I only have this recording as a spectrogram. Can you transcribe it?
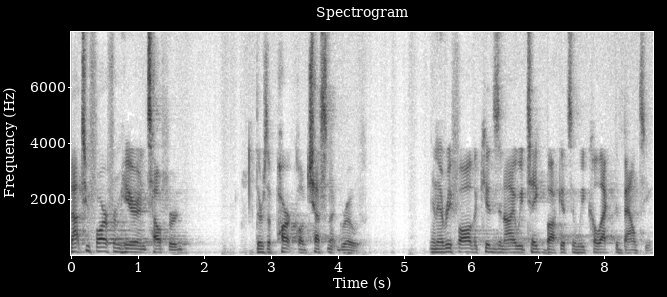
Not too far from here in Telford, there's a park called Chestnut Grove. And every fall, the kids and I, we take buckets and we collect the bounty.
